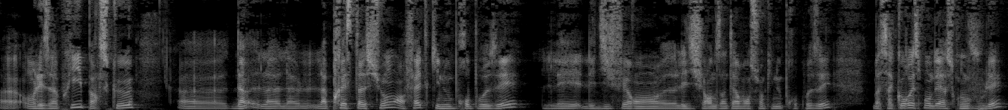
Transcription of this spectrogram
Euh, on les a pris parce que la, prestation, en fait, qui nous proposait, les, différents, différentes interventions qui nous proposaient, bah, ça correspondait à ce qu'on voulait.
